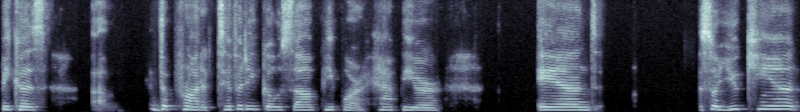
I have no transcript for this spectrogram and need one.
because um, the productivity goes up people are happier and so you can't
